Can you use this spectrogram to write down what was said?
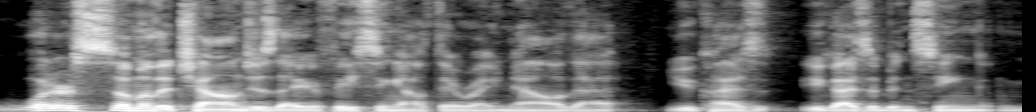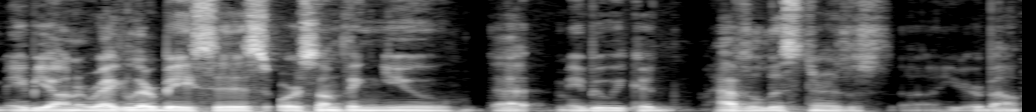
What are some of the challenges that you're facing out there right now that you guys you guys have been seeing maybe on a regular basis or something new that maybe we could have the listeners uh, hear about?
